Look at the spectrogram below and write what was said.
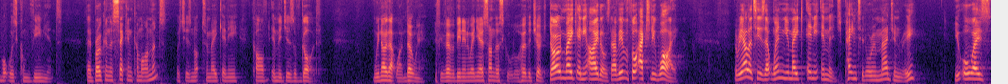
what was convenient. They've broken the second commandment, which is not to make any carved images of God. We know that one, don't we? If you've ever been anywhere near Sunday school or heard the church, don't make any idols. Now, have you ever thought actually why? The reality is that when you make any image, painted or imaginary, you always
